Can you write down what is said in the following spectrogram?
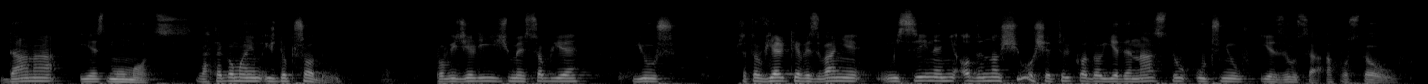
Dana jest mu moc. Dlatego mają iść do przodu. Powiedzieliśmy sobie już że to wielkie wyzwanie misyjne nie odnosiło się tylko do jedenastu uczniów Jezusa, apostołów.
